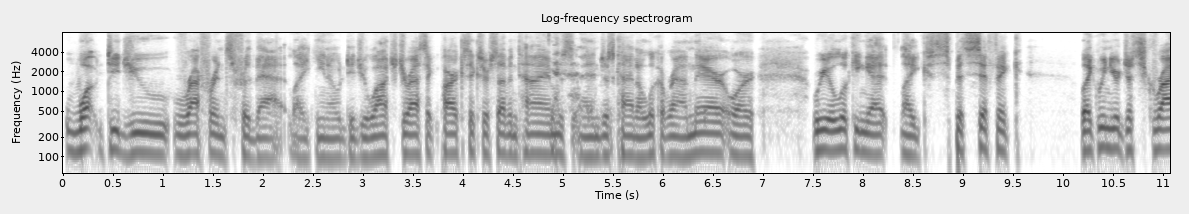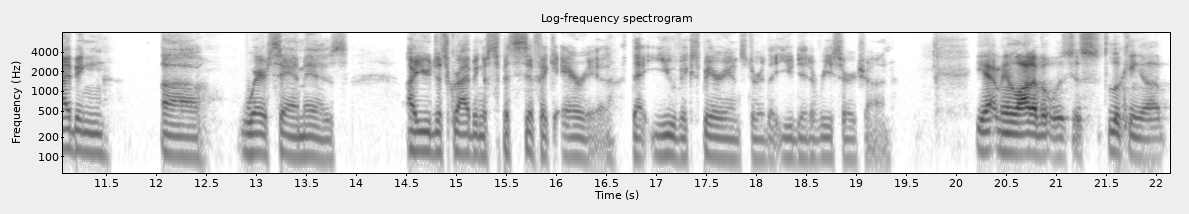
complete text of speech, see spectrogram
what did you reference for that? Like, you know, did you watch Jurassic Park six or seven times and just kind of look around there, or were you looking at like specific, like when you're describing uh, where Sam is? Are you describing a specific area that you've experienced or that you did a research on? Yeah, I mean, a lot of it was just looking up,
